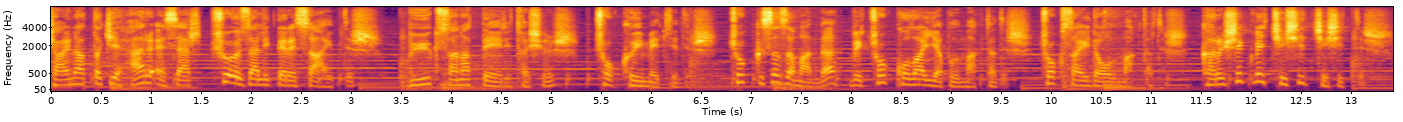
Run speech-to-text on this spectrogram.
kainattaki her eser şu özelliklere sahiptir. Büyük sanat değeri taşır, çok kıymetlidir. Çok kısa zamanda ve çok kolay yapılmaktadır. Çok sayıda olmaktadır. Karışık ve çeşit çeşittir.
